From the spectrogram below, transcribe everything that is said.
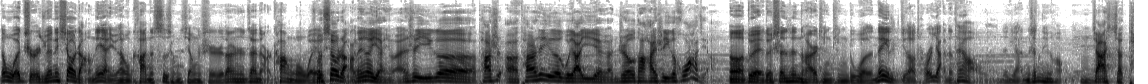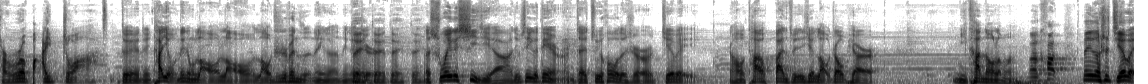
但我只是觉得那校长那演员我看着似曾相识，但是在哪儿看过我也说校长那个演员是一个，他是啊，他是一个国家一级演员，之后他还是一个画家，嗯，对对，身份还是挺挺多的。那老头儿演的太好了，这演的真挺好。嗯，加小头儿啊，叭一抓，对对，他有那种老老老知识分子那个那个劲儿。对对对，呃，说一个细节啊，就这个电影在最后的时候结尾，然后他伴随一些老照片儿，你看到了吗？啊，看那个是结尾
